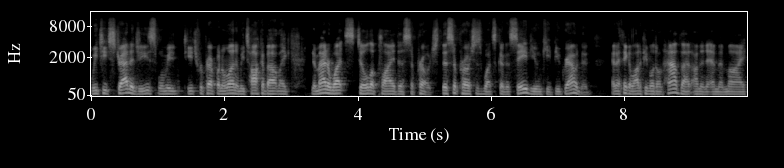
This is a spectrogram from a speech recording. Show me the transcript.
we teach strategies when we teach for Prep 101 and we talk about like, no matter what, still apply this approach. This approach is what's going to save you and keep you grounded. And I think a lot of people don't have that on an MMI,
